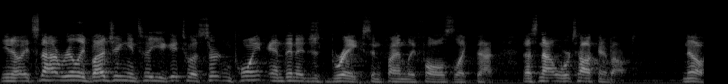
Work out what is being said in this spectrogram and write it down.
you know, it's not really budging until you get to a certain point and then it just breaks and finally falls like that. That's not what we're talking about. No.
